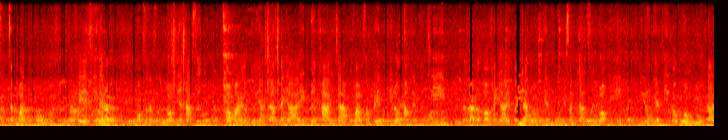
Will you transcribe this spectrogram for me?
สิบจังหวัดของประเทศที่ได้รับงบสนับสนุนรอบนี้ค่ะ ซึ่งเป้าหมายก็คืออยากจะขยายเครือข่ายจากความสำเร็จที่เราทำในพื้นที่นะคะแล้วก็ขยายไปยังโรงเรียนอื่นในสังกัด ซึ่งรอบนี้มีโรงเรียนที่เข้าร่วมโครงการ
